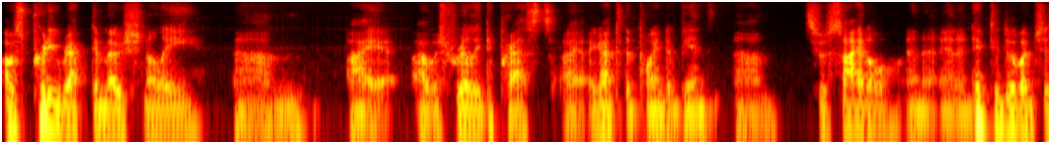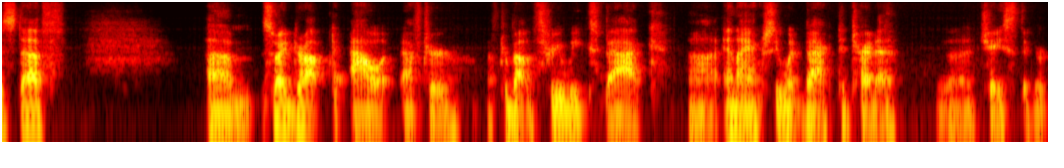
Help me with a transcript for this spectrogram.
I was pretty wrecked emotionally. Um, I I was really depressed. I, I got to the point of being um, suicidal and, and addicted to a bunch of stuff. So I dropped out after after about three weeks back, uh, and I actually went back to try to uh, chase the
